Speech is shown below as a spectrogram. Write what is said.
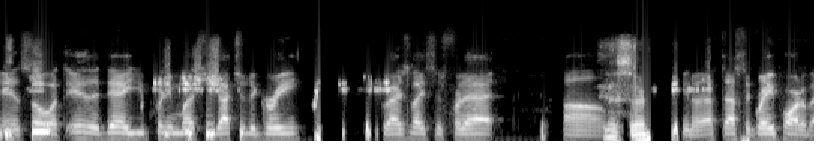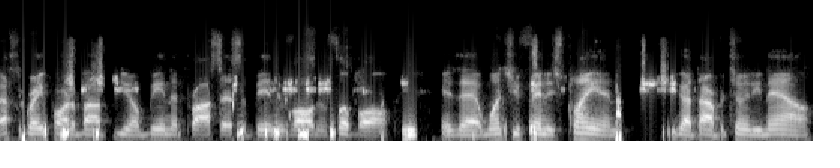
and so at the end of the day, you pretty much you got your degree. Congratulations for that. Um, yes, sir. You know that's that's the great part of that's the great part about you know being in the process of being involved in football is that once you finish playing, you got the opportunity now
